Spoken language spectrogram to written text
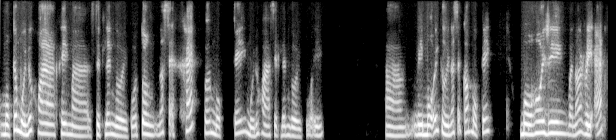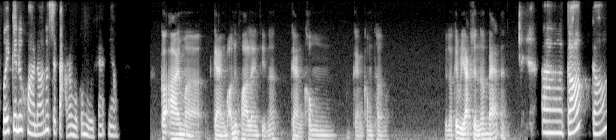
một cái mùi nước hoa khi mà xịt lên người của Tuân nó sẽ khác với một cái mùi nước hoa xịt lên người của Yến. À, vì mỗi người nó sẽ có một cái mồ hôi riêng và nó react với cái nước hoa đó, nó sẽ tạo ra một cái mùi khác nhau. Có ai mà càng bỏ nước hoa lên thì nó càng không càng không thơm vì Tức là cái reaction nó bad ấy. À, có, có.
